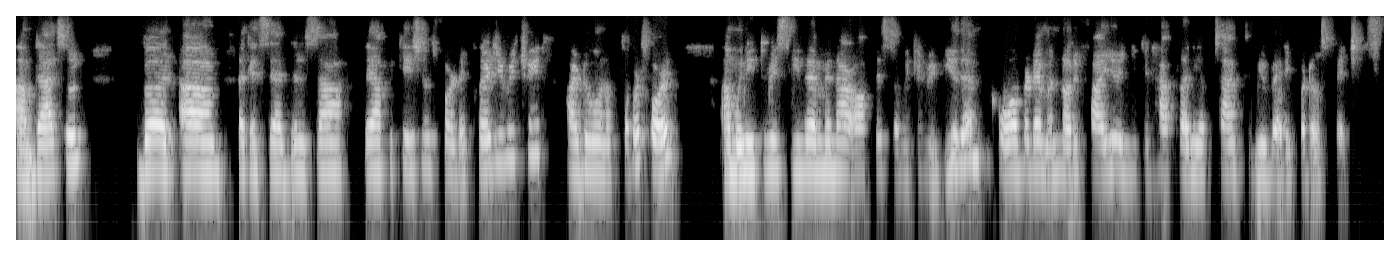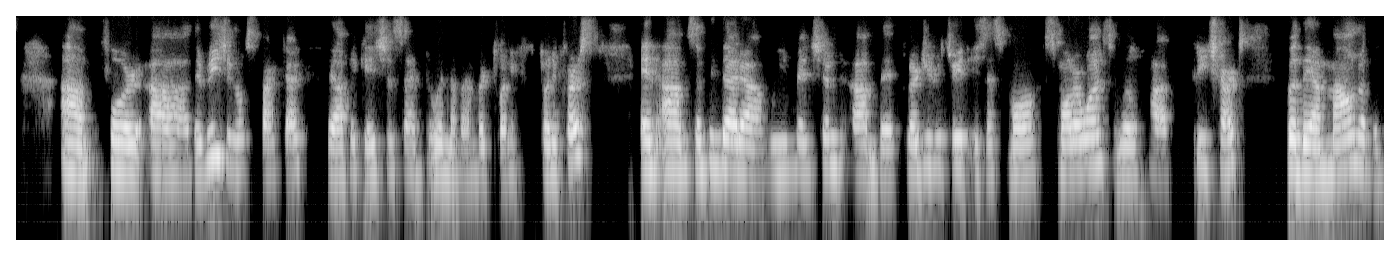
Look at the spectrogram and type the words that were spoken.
um, that soon. But um, like I said, there's uh, the applications for the clergy retreat are due on October 4th. And we need to receive them in our office so we can review them, go over them and notify you, and you can have plenty of time to be ready for those pitches. Um, for uh, the regional Spark Tank, the applications are due in November 20, 21st. And um, something that uh, we mentioned, um, the clergy retreat is a small, smaller one, so we'll have three charts, but the amount of the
